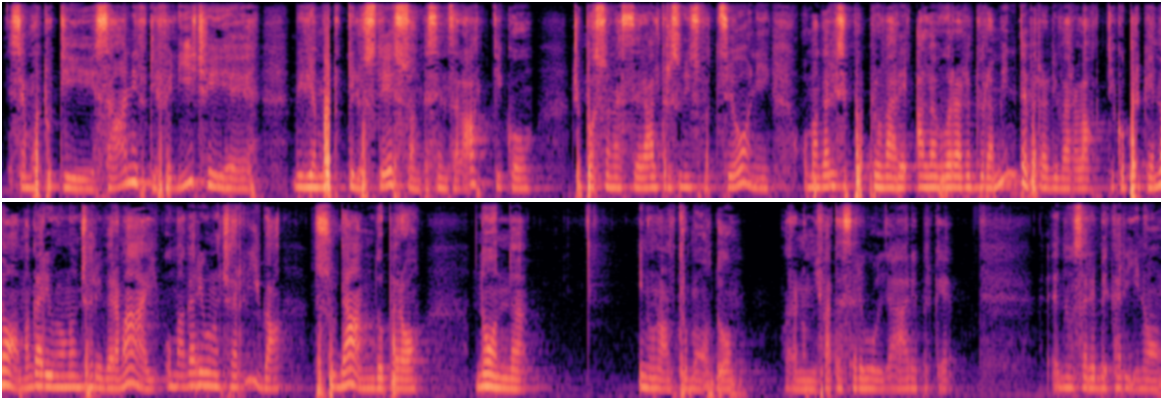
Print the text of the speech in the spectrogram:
siamo tutti sani, tutti felici e viviamo tutti lo stesso, anche senza l'attico ci possono essere altre soddisfazioni o magari si può provare a lavorare duramente per arrivare all'attico, perché no, magari uno non ci arriverà mai o magari uno ci arriva sudando però, non in un altro modo. Ora non mi fate essere volgare perché eh, non sarebbe carino.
